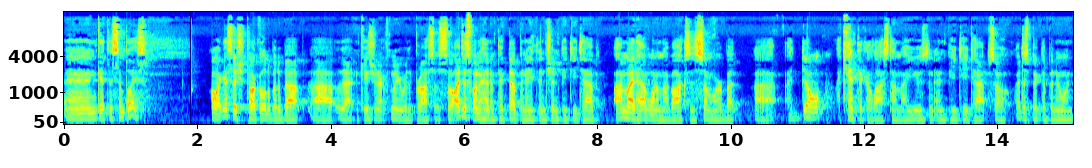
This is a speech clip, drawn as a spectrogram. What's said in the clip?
and get this in place. Oh, I guess I should talk a little bit about uh, that in case you're not familiar with the process. So I just went ahead and picked up an eighth inch NPT tap. I might have one in my boxes somewhere, but uh, I don't, I can't think of the last time I used an NPT tap. So I just picked up a new one.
